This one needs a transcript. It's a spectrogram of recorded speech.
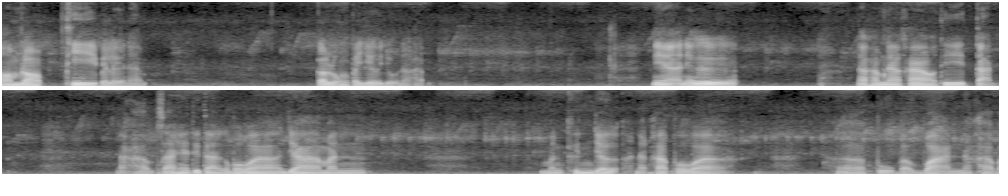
ล้อมรอบที่ไปเลยนะครับ ก็ลงไปเยอะอยู่นะครับ เนี่ยอันนี้คือนะครับนาข้าวที่ตัดนะครับ สาเหตุที่ตัดก็เพราะว่าหญ้ามัน มันขึ้นเยอะนะครับ เพราะว่าปลูกแบบหวานนะครับ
